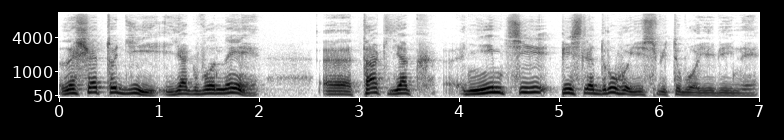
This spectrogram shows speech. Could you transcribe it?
Лише тоді, як вони, е, так як німці після Другої світової війни,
